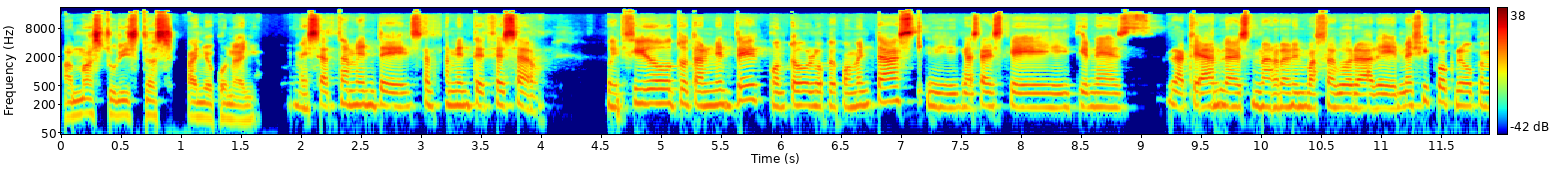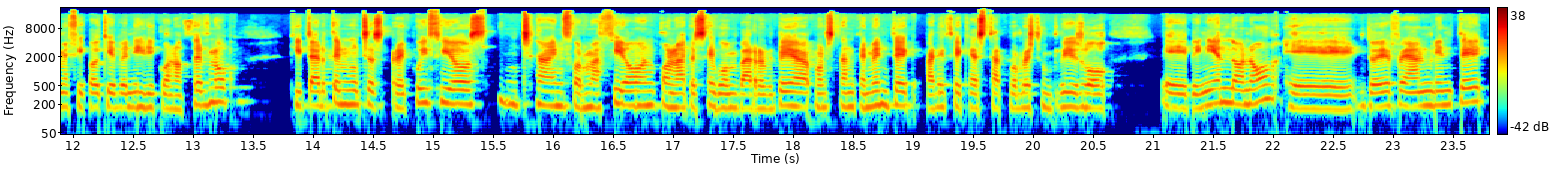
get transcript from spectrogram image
a más turistas año con año. Exactamente, exactamente, César. Coincido totalmente con todo lo que comentas. Ya sabes que tienes, la que habla es una gran embajadora de México. Creo que México hay que venir y conocerlo, quitarte muchos prejuicios, mucha información con la que se bombardea constantemente, que parece que hasta corres un riesgo eh, viniendo, ¿no? Eh, entonces, realmente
